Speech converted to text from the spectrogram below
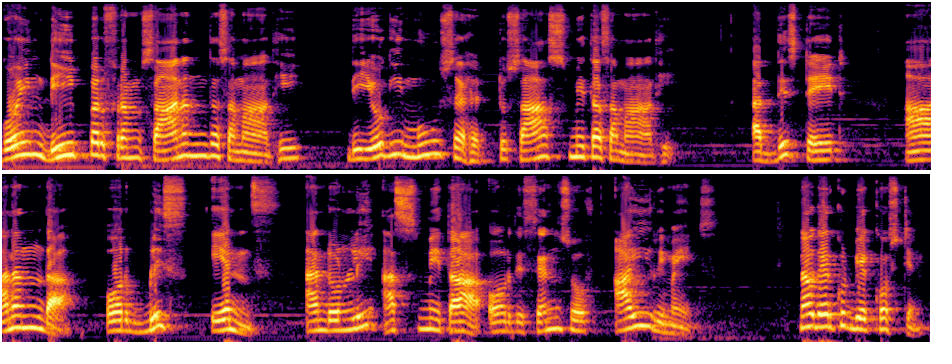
Going deeper from Sananda Samadhi, the yogi moves ahead to Sasmita Samadhi. At this state, Ananda or bliss ends and only Asmita or the sense of I remains. Now there could be a question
